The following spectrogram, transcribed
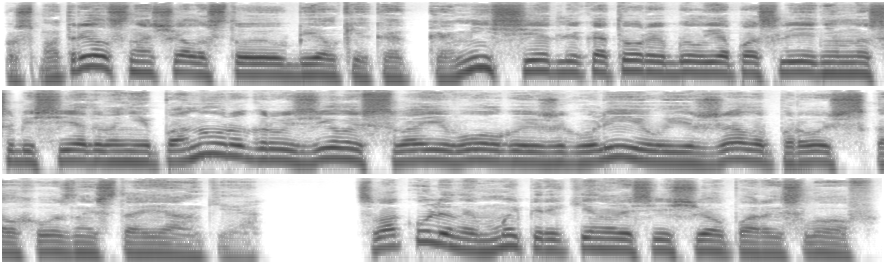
Посмотрел сначала, стоя у Белки, как комиссия, для которой был я последним на собеседовании, понуро грузилась в свои «Волгу» и «Жигули» и уезжала прочь с колхозной стоянки. С Вакулиным мы перекинулись еще парой слов.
